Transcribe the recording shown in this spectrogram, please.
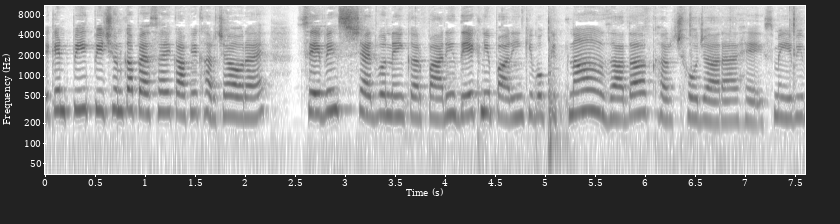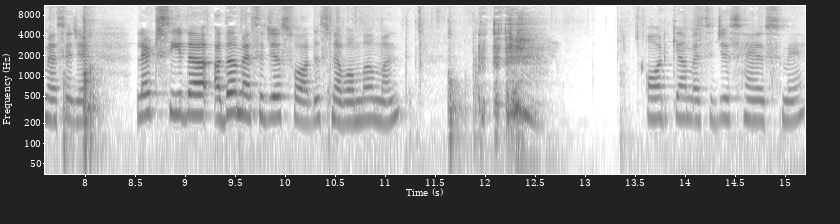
लेकिन पीठ पीछे उनका पैसा है, काफ़ी खर्चा हो रहा है। सेविंग्स शायद वो नहीं कर पा रही, देख नहीं पा रही कि वो कितना ज़्यादा खर्च हो जा रहा है। इसमें ये भी मैसेज है। Let's see the other messages for this November month और क्या मैसेजेस हैं इसमें?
